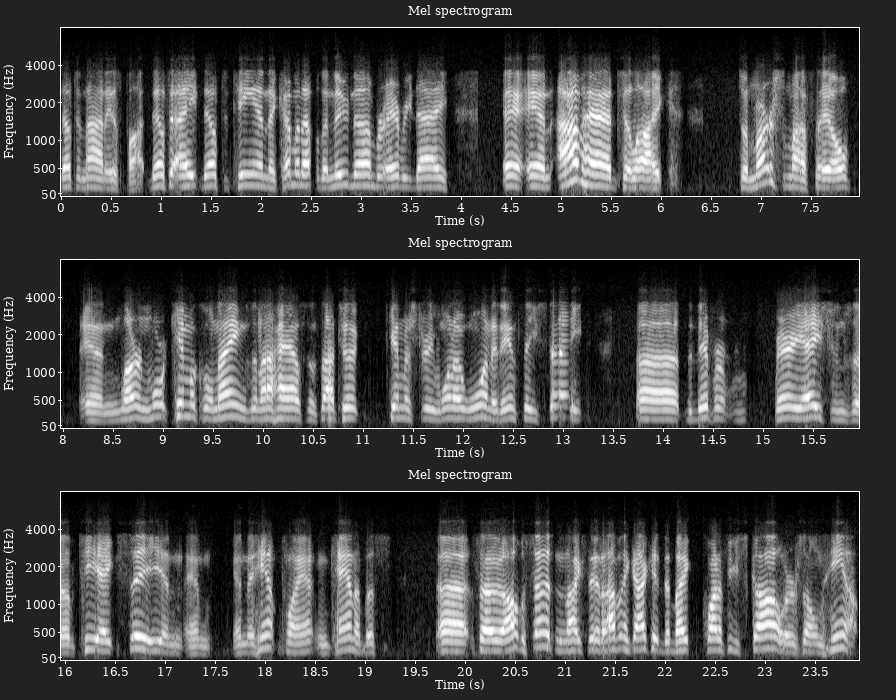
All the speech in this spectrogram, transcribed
Delta nine is pot. Delta eight, Delta ten. They're coming up with a new number every day, and, and I've had to like submerge myself and learn more chemical names than I have since I took chemistry 101 at NC State. Uh, the different variations of THC and and and the hemp plant and cannabis uh, so all of a sudden, like I said, I think I could debate quite a few scholars on hemp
